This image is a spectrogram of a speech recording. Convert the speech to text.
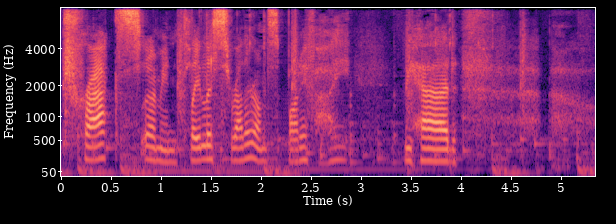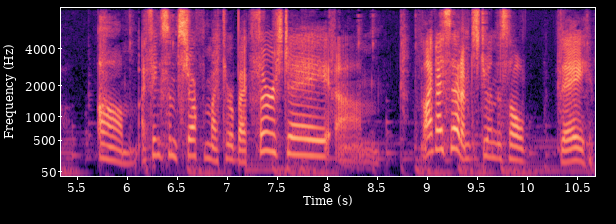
tracks. I mean, playlists rather on Spotify. We had um, I think some stuff from my Throwback Thursday. Um, like I said, I'm just doing this all day.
